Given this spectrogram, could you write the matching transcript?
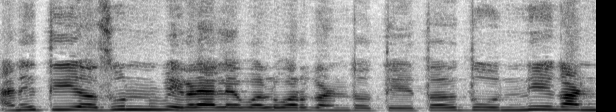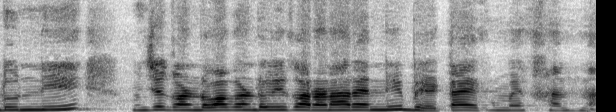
आणि ती अजून वेगळ्या लेवलवर गंडवते. तर दोन्ही गांडूंनी म्हणजे गंडवागंडवी करणाऱ्यांनी भेटा एकमेकांना.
